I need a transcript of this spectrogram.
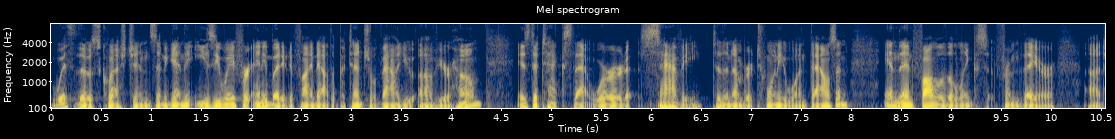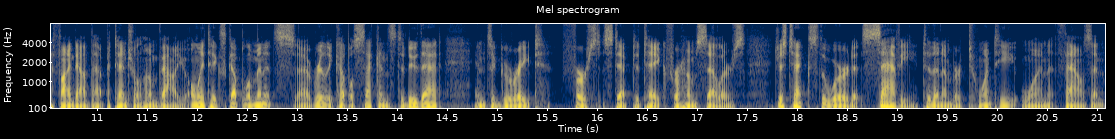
with those questions. And again, the easy way for anybody to find out the potential value of your home is to text that word savvy to the number 21000 and then follow the links from there uh, to find out that potential home value. Only takes a couple of minutes, uh, really a couple seconds to do that, and it's a great first step to take for home sellers. Just text the word savvy to the number 21000.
